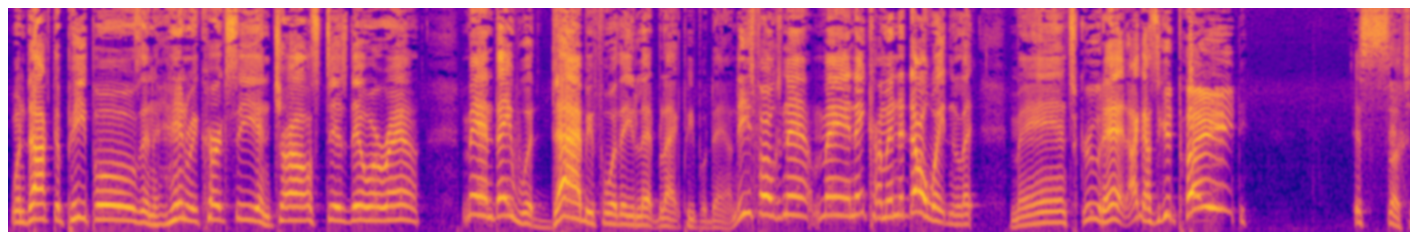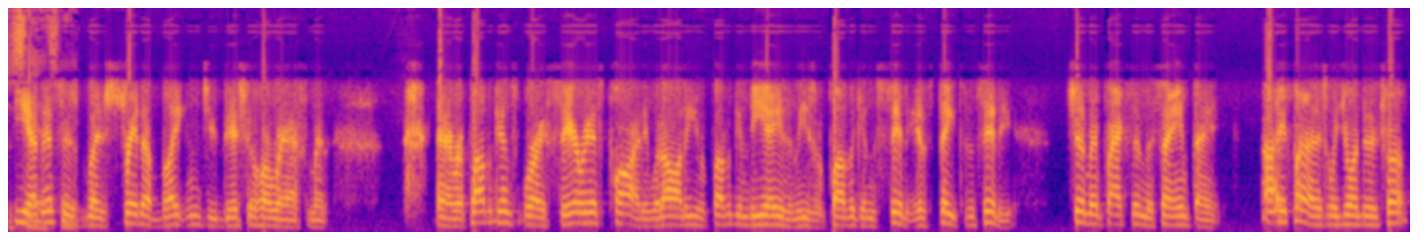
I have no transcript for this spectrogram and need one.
When Dr. Peoples and Henry Kirksey and Charles Tisdale were around, man, they would die before they let black people down. These folks now, man, they come in the door waiting to let, man, screw that. I got to get paid. It's such a yeah. This story. is straight up blatant judicial harassment. And Republicans were a serious party with all these Republican DAs and these Republican cities, states and cities should have been practicing the same thing. All right, fine. That's what you want to do to Trump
